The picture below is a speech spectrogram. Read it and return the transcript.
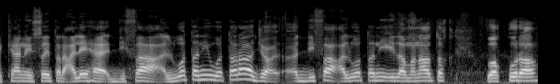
كان يسيطر عليها الدفاع الوطني وتراجع الدفاع الوطني إلى مناطق وقرى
